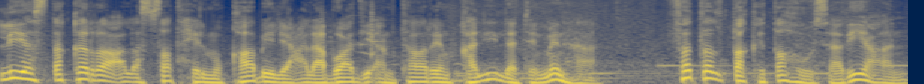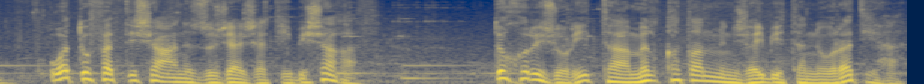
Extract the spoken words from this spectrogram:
ليستقر على السطح المقابل على بعد أمتار قليلة منها فتلتقطه سريعا وتفتش عن الزجاجة بشغف. تخرج ريتا ملقطا من جيب تنورتها.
